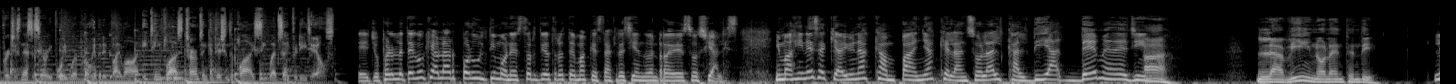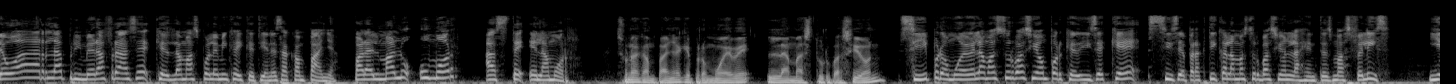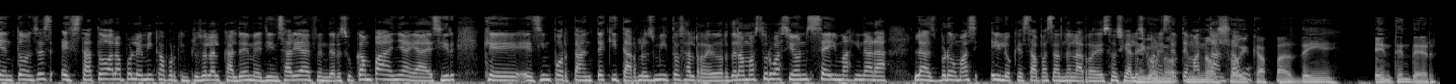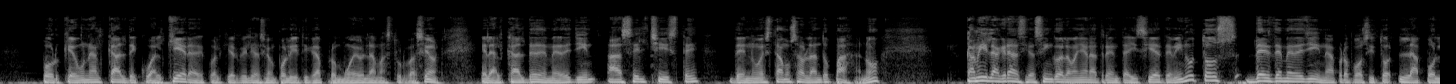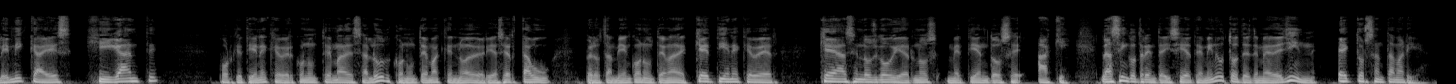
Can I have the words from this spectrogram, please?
No purchase necessary. Void where prohibited by law. 18 plus terms and conditions apply. See website for details. Yo, pero le tengo que hablar por último, Néstor, de otro tema que está creciendo en redes sociales. Imagínese que hay una campaña que lanzó la alcaldía de Medellín. Ah, la vi y no la entendí. Le voy a dar la primera frase que es la más polémica y que tiene esa campaña. Para el malo humor, hasta el amor. Es una campaña que promueve la masturbación. Sí, promueve la masturbación porque dice que si se practica la masturbación la gente es más feliz. Y entonces está toda la polémica porque incluso el alcalde de Medellín sale a defender su campaña y a decir que es importante quitar los mitos alrededor de la masturbación. Se imaginará las bromas y lo que está pasando en las redes sociales Digo, con no, este tema no tan soy tabú. capaz de entender por qué un alcalde cualquiera de cualquier filiación política promueve la masturbación. El alcalde de Medellín hace el chiste de no estamos hablando paja, ¿no? Camila, gracias. 5 de la mañana, 37 minutos. Desde Medellín, a propósito, la polémica es gigante porque tiene que ver con un tema de salud, con un tema que no debería ser tabú, pero también con un tema de qué tiene que ver, qué hacen los gobiernos metiéndose aquí. Las 5.37 minutos desde Medellín, Héctor Santamaría.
